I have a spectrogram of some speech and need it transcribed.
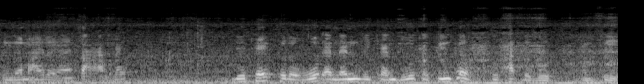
ถึงเนื้อไม้เลยนะสะอาดไหม You take to the wood and then we can use the finger to cut the wood and see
